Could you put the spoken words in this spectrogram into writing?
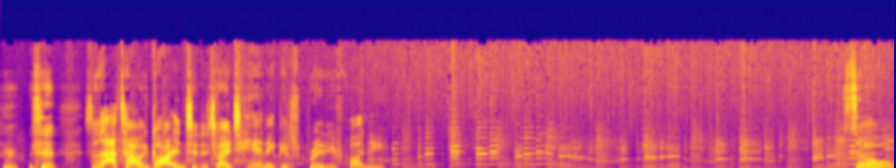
so that's how we got into the Titanic. It's pretty funny. So,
